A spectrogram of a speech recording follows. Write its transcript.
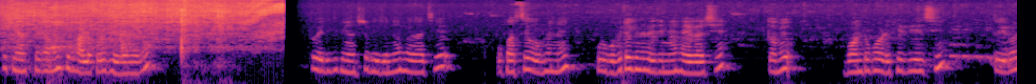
তো পেঁয়াজটাকে আমি খুব ভালো করে ভেজে নেব। তো এদিকে পেঁয়াজটা ভেজে নেওয়া হয়ে গেছে। ওপাশে ওভেনে ফুলকপিটা কিন্তু ভেজে নেওয়া হয়ে গেছে। তো আমি বন্ধ করে রেখে দিয়েছি। তো এবার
